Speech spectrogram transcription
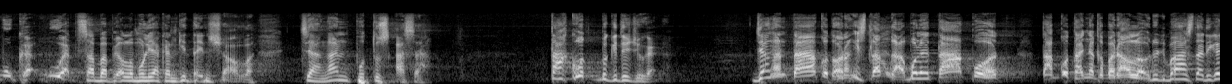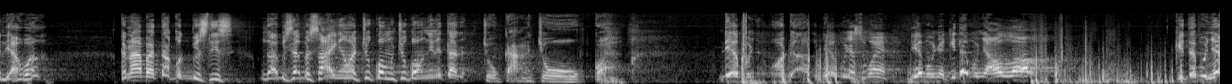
Buka, buat sabab ya Allah muliakan kita insya Allah. Jangan putus asa. Takut begitu juga. Jangan takut, orang Islam nggak boleh takut. Takut hanya kepada Allah, udah dibahas tadi kan di awal. Kenapa takut bisnis? Nggak bisa bersaing sama cukong-cukong ini tadi. Cukang-cukong. Dia punya modal, dia punya semuanya. Dia punya, kita punya Allah. Kita punya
